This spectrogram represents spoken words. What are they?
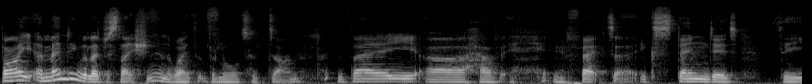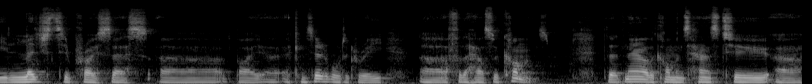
By amending the legislation in the way that the Lords have done, they uh, have in effect uh, extended the legislative process uh, by a, considerable degree uh, for the House of Commons. That now the Commons has to uh,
